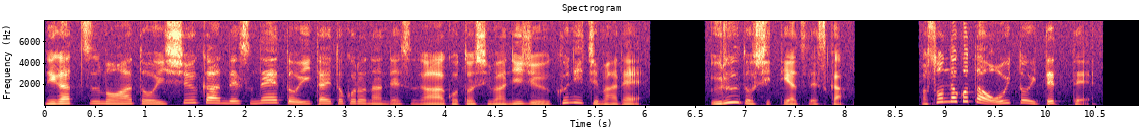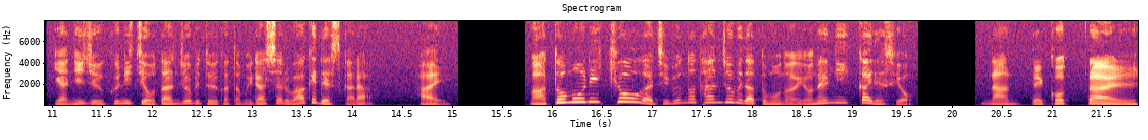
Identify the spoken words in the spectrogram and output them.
2月もあと1週間ですねと言いたいところなんですが今年は29日までウルー年ってやつですか、まあ、そんなことは置いといてっていや29日お誕生日という方もいらっしゃるわけですからはいまともに今日が自分の誕生日だと思うのが4年に1回ですよ。なんてこったい。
